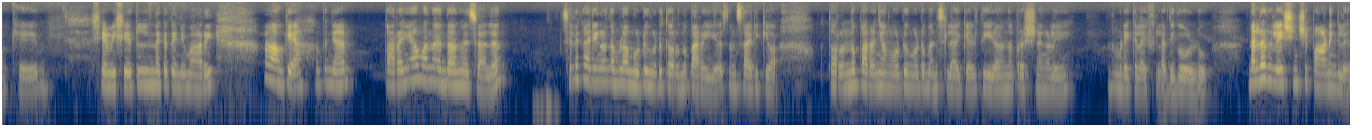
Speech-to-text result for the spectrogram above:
ഓക്കെ വിഷയത്തിൽ നിന്നൊക്കെ തന്നെ മാറി. ആ ഓക്കെ അപ്പം ഞാൻ പറയാൻ വന്നത് എന്താണെന്ന് വെച്ചാൽ ചില കാര്യങ്ങൾ നമ്മൾ അങ്ങോട്ടും ഇങ്ങോട്ടും തുറന്ന് പറയുക സംസാരിക്കുക. തുറന്ന് പറഞ്ഞ് അങ്ങോട്ടും ഇങ്ങോട്ടും മനസ്സിലാക്കിയാൽ തീരാവുന്ന പ്രശ്നങ്ങളെ നമ്മുടെയൊക്കെ ലൈഫിൽ അധികം ഉള്ളൂ. നല്ല റിലേഷൻഷിപ്പ് ആണെങ്കിൽ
